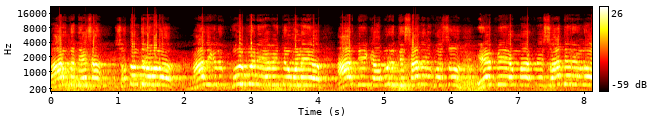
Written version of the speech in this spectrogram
భారతదేశ స్వతంత్రంలో మాదిగలు కోల్పోయిన ఏవైతే ఉన్నాయో ఆర్థిక అభివృద్ధి సాధన కోసం ఏపీఎంఆర్పిఎస్ ఆధ్వర్యంలో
